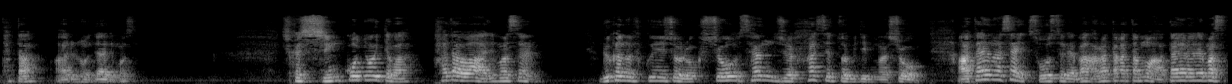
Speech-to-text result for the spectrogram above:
多々あるのであります。しかし信仰においては、ただはありません。ルカの福音書6章38節を見てみましょう。与えなさい。そうすればあなた方も与えられます。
